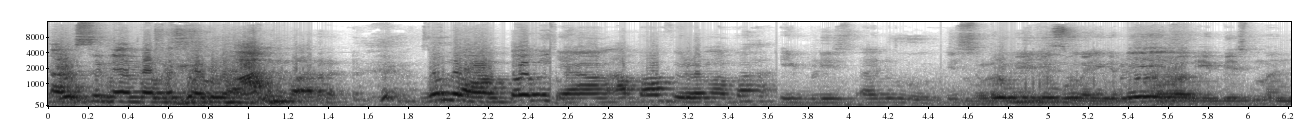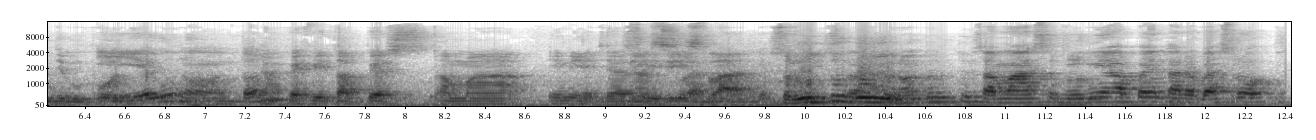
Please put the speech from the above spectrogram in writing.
Langsung nembak ke Joko Anwar. Gue nonton yang apa film apa? Iblis. Aduh, di sebelum Iblis menjemput. iblis. Iblis menjemput. Iya, gue nonton. yang Pevita Pierce sama ini ya Chelsea Islan seru tuh gue nonton tuh Sama sebelumnya apa yang Tara Basro?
